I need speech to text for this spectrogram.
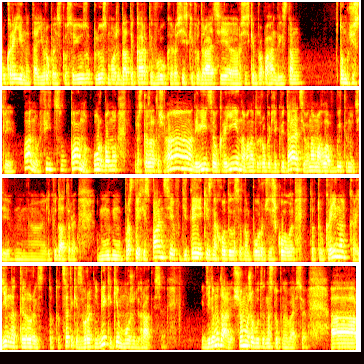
України та Європейського Союзу, плюс може дати карти в руки Російській Федерації, е, російським пропагандистам. В тому числі пану Фіцу, пану Орбану розказати, що а, дивіться, Україна, вона тут робить ліквідації, вона могла вбити ну ці е, ліквідатори простих іспанців, дітей, які знаходилися там поруч зі школи. Тобто Україна країна терорист. Тобто це такий зворотній бік, яким можуть гратися. Йдемо далі. Що може бути наступною версією? А,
